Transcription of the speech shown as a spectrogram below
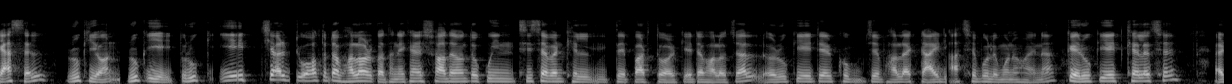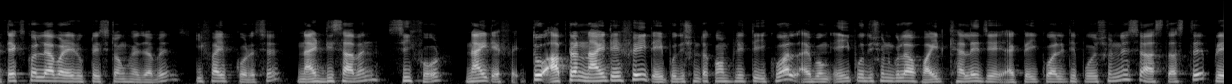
castle rook E on rook E eight rook E eight চালটি অতটা ভালো হওয়ার কথা না। এখানে সাধারণত কুইন সি সেভেন খেলতে পারতো আর কি, এটা ভালো চাল। রুকি এইটের খুব যে ভালো একটা আইডি আছে বলে মনে হয় না। ওকে রুকি এইট খেলেছে। টেক্সট করলে আবার এই রুকটা স্ট্রং হয়ে যাবে। ই ফাইভ করেছে। Knight d seven c four knight f eight তো আফটার নাইট এফ এইট এই পজিশনটা কমপ্লিটলি ইকুয়াল এবং এই পজিশনগুলো হোয়াইট খেলে যে একটা ইকুয়ালিটি পজিশনে সে আস্তে আস্তে প্লে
